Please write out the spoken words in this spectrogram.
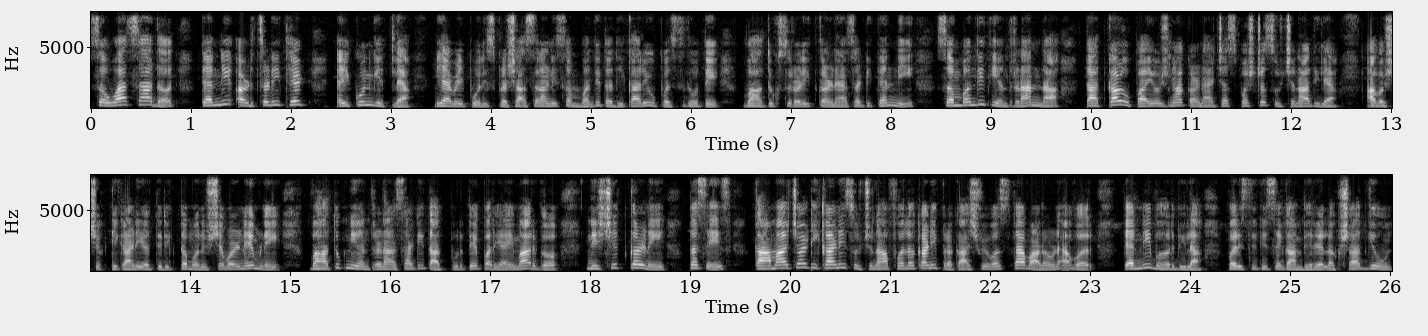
संवाद साधत त्यांनी अडचणी थेट ऐकून घेतल्या. यावेळी पोलीस प्रशासन आणि संबंधित अधिकारी उपस्थित होते. वाहतूक सुरळीत करण्यासाठी त्यांनी संबंधित यंत्रणांना तात्काळ उपाययोजना करण्याच्या स्पष्ट सूचना दिल्या. आवश्यक ठिकाणी अतिरिक्त मनुष्यबळ नेमणे वाहतूक नियंत्रणासाठी तात्पुरते पर्यायी मार्ग निश्चित करणे तसेच कामाच्या ठिकाणी सूचना फलक आणि प्रकाश व्यवस्था वाढवण्यावर त्यांनी भर दिला. परिस्थितीचे गांभीर्य लक्षात घेऊन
